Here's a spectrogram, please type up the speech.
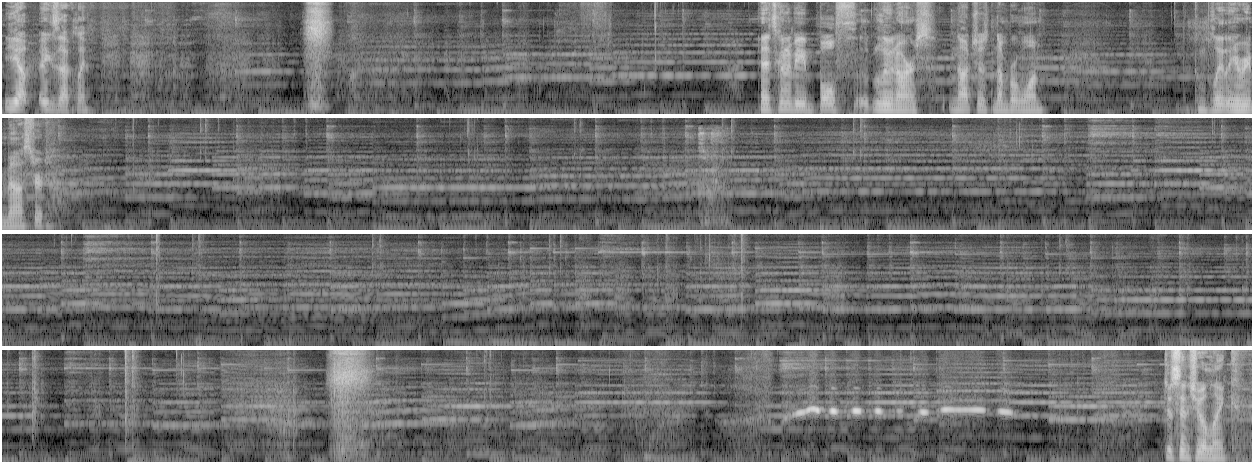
Yep, exactly. And it's going to be both Lunars, not just number one. Completely remastered. Just sent you a link.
